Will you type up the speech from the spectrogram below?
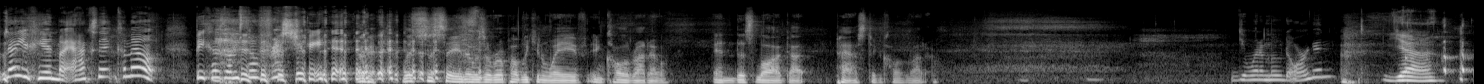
now you're hearing my accent come out because I'm so frustrated. Okay, let's just say there was a Republican wave in Colorado, and this law got passed in Colorado. You want to move to Oregon? Yeah.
